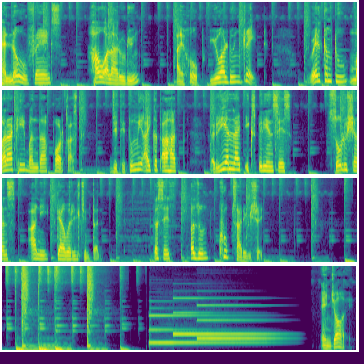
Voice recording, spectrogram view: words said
Hello, friends. How all are you doing? I hope you are doing great. Welcome to Marathi बंदा podcast जिथे तुम्ही ऐकत आहात real life experiences solutions आणि त्यावरील चिंतन तसेच अजून खूप सारे विषय एन्जॉय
